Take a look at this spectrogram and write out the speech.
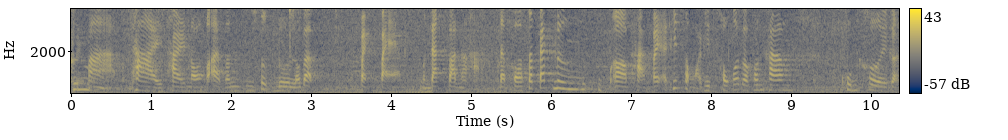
ขึ้นมา ใช่ใช่น้องก็อาจจะรู้สึกเดินแล้วแบบแปลกๆ เหมือนดัดฟันอะค่ะแต่พอสักแป๊บหนึ่งเอ่อผ่านไปอาทิตย์สองอาทิตย์เขาก็จะค่อนข้างคุ้นเคยกับ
